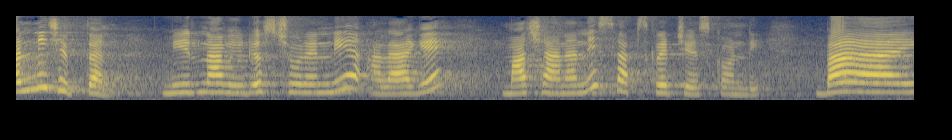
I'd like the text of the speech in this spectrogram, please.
అన్నీ చెప్తాను. మీరు నా వీడియోస్ చూడండి అలాగే మా ఛానల్ని సబ్స్క్రైబ్ చేసుకోండి. బాయ్!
